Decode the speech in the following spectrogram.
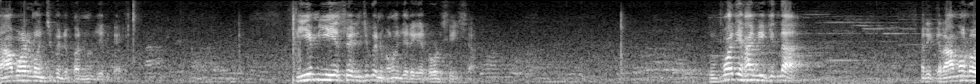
నాబార్డు నుంచి కొన్ని పనులు జరిగాయి. పిఎంఈఎస్ఐ నుంచి కొన్ని పనులు జరిగాయి రోడ్స్ వేశాం ఉపాధి హామీ కింద మరి గ్రామంలో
